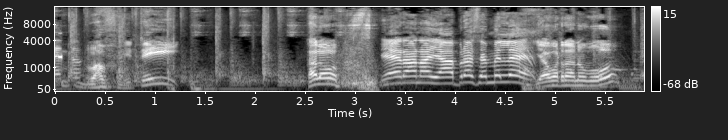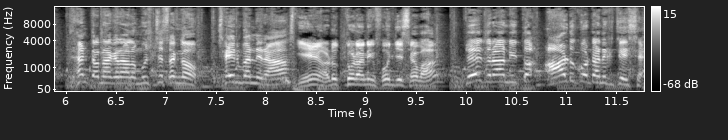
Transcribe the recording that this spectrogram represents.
ఎత్తు. హలో. ఏరానా యాబ్రాస్ ఎమ్మెల్యే? ఎవడ్రా నువ్వు? జంట నగరాల ముష్టి సంఘం చైర్మన్ రా. ఏం అడుక్కోడానికి ఫోన్ చేసావా లేదురా నీతో ఆడుకోవటానికి చేశా.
